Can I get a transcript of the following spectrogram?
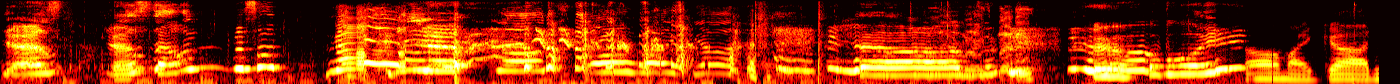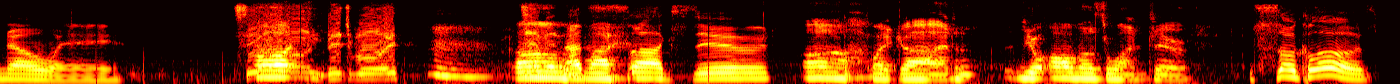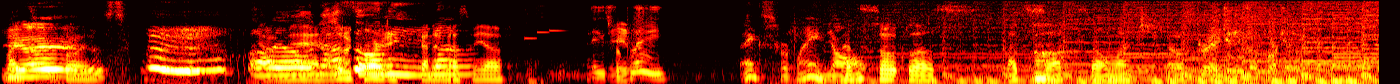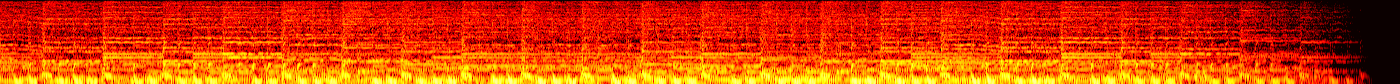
Yes! Yes, Alan! What's up? No. Yeah! Oh my god. Yeah! That's funny. Yeah, boy! Oh my god, no way. See you Oh. along, bitch boy. Oh That my! sucks, dude. Oh my god! You almost won too. So close. My two points. Yes! Oh, man, the little corner kind of messed me up. Thanks for playing. Thanks for playing, y'all. That's so close. That oh. sucks so much. That was great.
